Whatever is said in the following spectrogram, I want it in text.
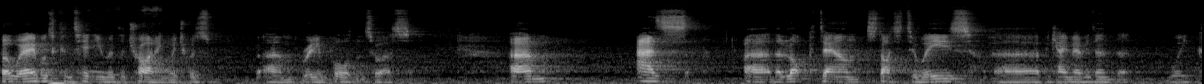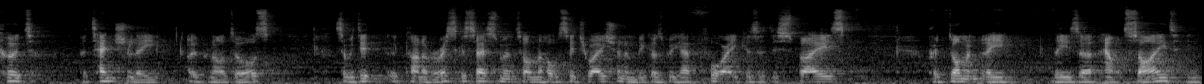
But we're able to continue with the trialing, which was um, really important to us. As uh, the lockdown started to ease, uh, became evident that we could potentially open our doors. So we did a kind of a risk assessment on the whole situation, and because we have four acres of displays, predominantly these are outside in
